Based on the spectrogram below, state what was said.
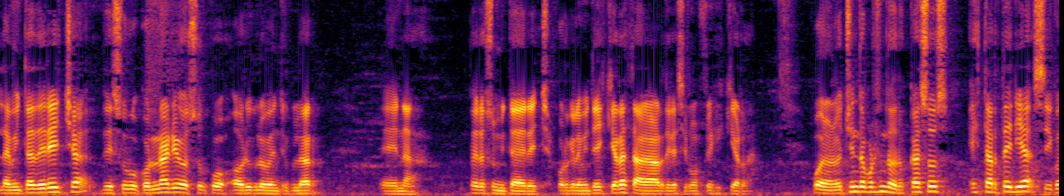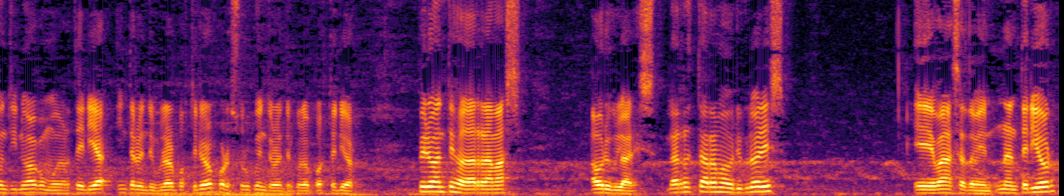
la mitad derecha del surco coronario o surco auriculoventricular, eh, nada, pero su mitad derecha, porque la mitad izquierda está la arteria circunfleja izquierda. Bueno, en el 80% de los casos, esta arteria se continúa como arteria interventricular posterior por el surco interventricular posterior, pero antes va a dar ramas auriculares. Las restas ramas auriculares eh, van a ser también una anterior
